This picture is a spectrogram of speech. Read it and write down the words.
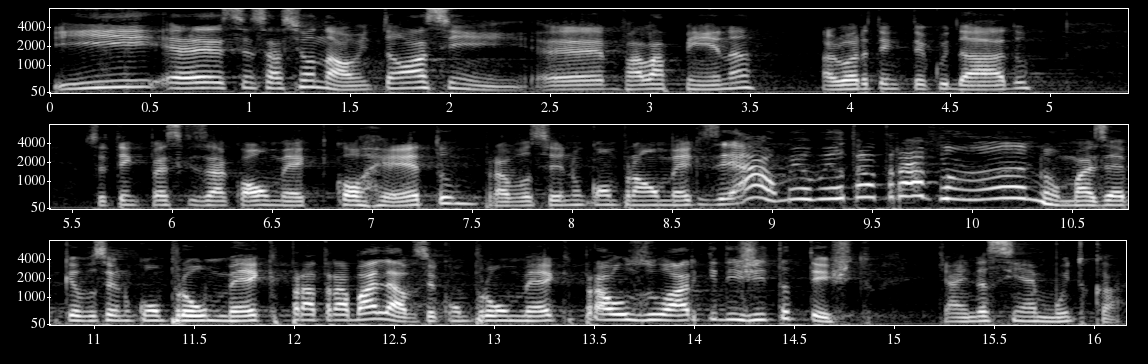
E é sensacional. Então, assim, é, vale a pena. Agora tem que ter cuidado. Você tem que pesquisar qual o Mac correto para você não comprar um Mac e dizer, ah, o meu meu tá travando. Mas é porque você não comprou um Mac para trabalhar. Você comprou um Mac para usuário que digita texto, que ainda assim é muito caro.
